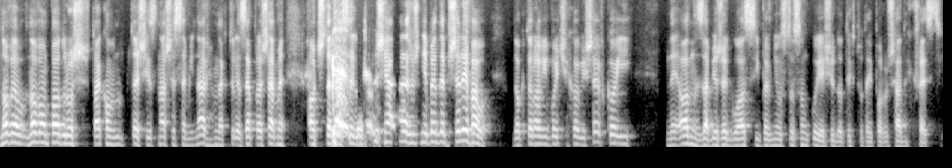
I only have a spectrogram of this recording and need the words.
nowe, nową podróż, taką też jest nasze seminarium, na które zapraszamy od 14 stycznia, a teraz już nie będę przerywał doktorowi Wojciechowi Szewko i on zabierze głos i pewnie ustosunkuje się do tych tutaj poruszanych kwestii.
